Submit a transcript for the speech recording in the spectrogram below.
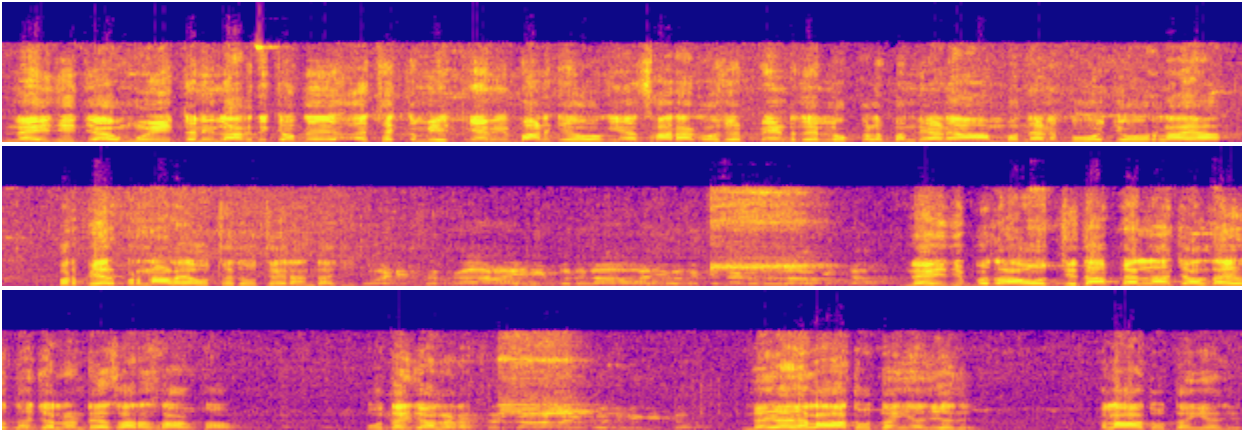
ਨਹੀਂ ਜੀ ਜੇ ਉਮੀਦ ਤਾਂ ਨਹੀਂ ਲੱਗਦੀ ਕਿਉਂਕਿ ਇੱਥੇ ਕਮੇਟੀਆਂ ਵੀ ਬਣ ਕੇ ਹੋ ਗਈਆਂ ਸਾਰਾ ਕੁਝ ਪਿੰਡ ਦੇ ਲੋਕਲ ਬੰਦਿਆਂ ਨੇ ਆਮ ਬੰਦਿਆਂ ਨੇ ਬਹੁਤ ਜ਼ੋਰ ਲਾਇਆ ਪਰ ਫਿਰ ਪ੍ਰਣਾਲਿਆ ਉੱਥੇ ਦੇ ਉੱਥੇ ਰਹਿੰਦਾ ਜੀ। ਤੁਹਾਡੀ ਸਰਕਾਰ ਆਈ ਸੀ ਬਦਲਾਅ ਵਾਲੀ ਉਹਨੇ ਕਿੰਨਾ ਕੁ ਬਦਲਾਅ ਕੀਤਾ? ਨਹੀਂ ਜੀ ਬਤਾਓ ਜਿੱਦਾਂ ਪਹਿਲਾਂ ਚੱਲਦਾ ਸੀ ਉਦਾਂ ਚੱਲਣ ਡਿਆ ਸਾਰਾ ਹਿਸਾਬ ਦਾ ਉਦਾਂ ਹੀ ਚੱਲ ਰਿਹਾ। ਸਰਕਾਰ ਨੇ ਕੁਝ ਨਹੀਂ ਕੀਤਾ। ਨਹੀਂ ਇਹ ਹਾਲਾਤ ਉਦਾਂ ਹੀ ਆ ਜੀ ਅਜੇ ਹਾਲਾਤ ਉਦਾਂ ਹੀ ਆ ਜੀ।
